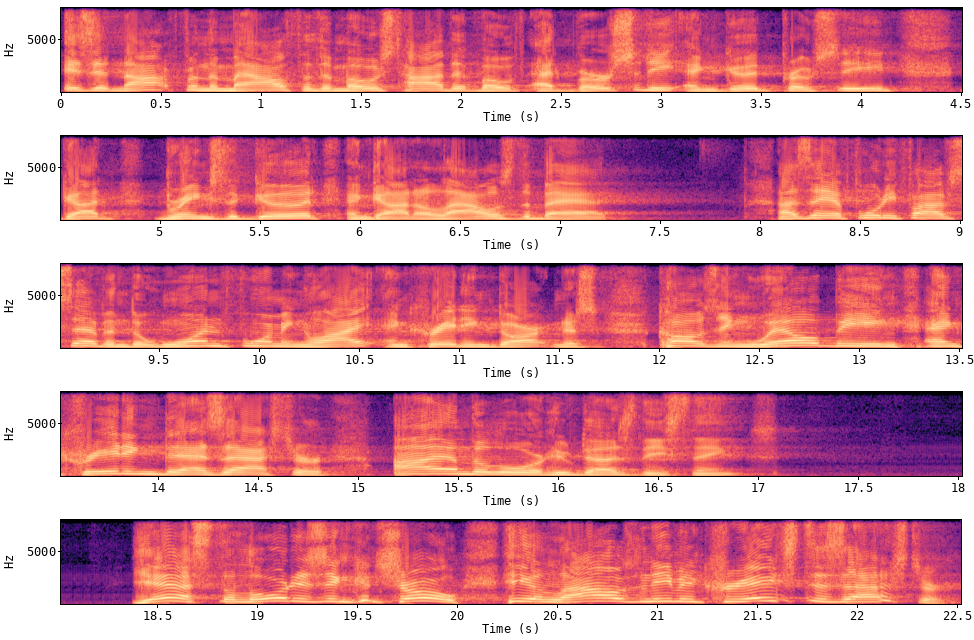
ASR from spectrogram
Is it not from the mouth of the Most High that both adversity and good proceed? God brings the good and God allows the bad. Isaiah 45, 7, the one forming light and creating darkness, causing well being and creating disaster. I am the Lord who does these things. Yes, the Lord is in control. He allows and even creates disaster.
